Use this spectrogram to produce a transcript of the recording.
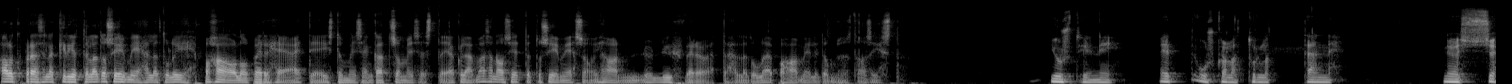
alkuperäisellä kirjoittajalla tosimiehellä tuli paha olo perheäitien istumisen katsomisesta, ja kyllä mä sanoisin, että tosimies on ihan nyhverö, että hänellä tulee paha mieli tuommoisesta asiasta. Justiin niin. Et uskalla tulla tänne. Nössö.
